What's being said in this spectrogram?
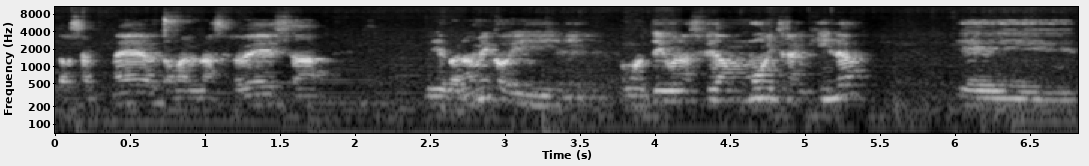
vas a comer, tomar una cerveza, muy económico y, como te digo, una ciudad muy tranquila, eh,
